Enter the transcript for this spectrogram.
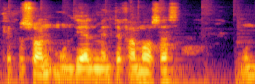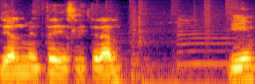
que pues, son mundialmente famosas. Mundialmente es literal. Y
